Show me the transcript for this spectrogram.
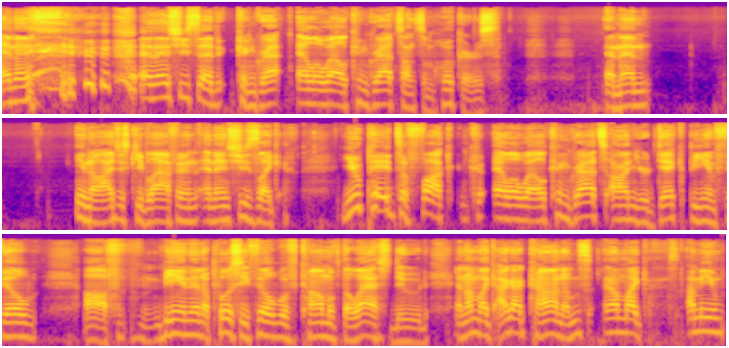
And then, and then she said, congrat, lol, congrats on some hookers. And then, you know, I just keep laughing. And then she's like, you paid to fuck, lol. Congrats on your dick being filled, uh, being in a pussy filled with cum of the last dude. And I'm like, I got condoms. And I'm like, I mean,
